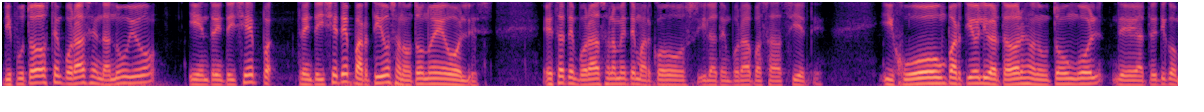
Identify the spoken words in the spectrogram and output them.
disputó dos temporadas en Danubio y en 37, pa- 37 partidos anotó 9 goles. Esta temporada solamente marcó 2 y la temporada pasada 7. Y jugó un partido de Libertadores donde anotó un gol de Atlético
